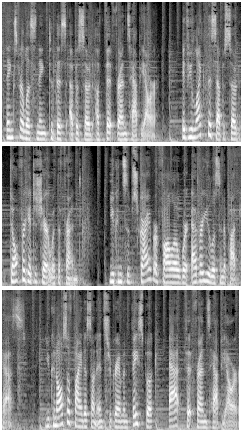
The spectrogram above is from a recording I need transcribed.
Thanks for listening to this episode of Fit Friends Happy Hour. If you liked this episode, don't forget to share it with a friend. You can subscribe or follow wherever you listen to podcasts. You can also find us on Instagram and Facebook at Fit Friends Happy Hour.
